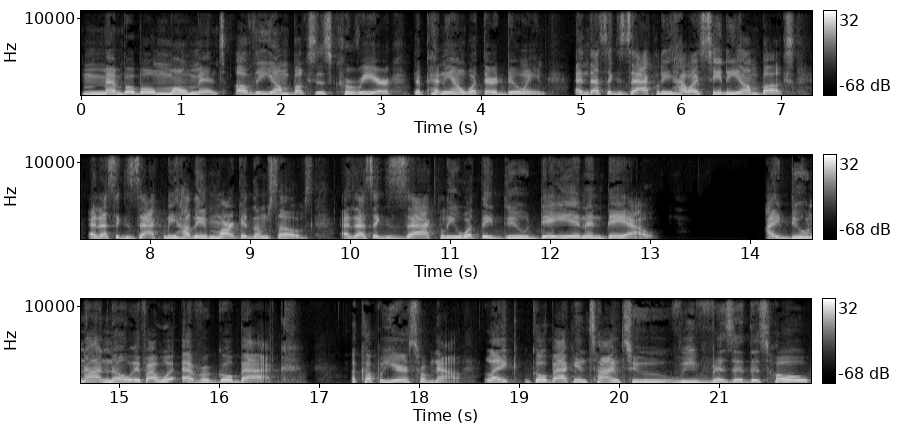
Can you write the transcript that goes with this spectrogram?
memorable moment of the Young Bucks' career, depending on what they're doing. And that's exactly how I see the Young Bucks. And that's exactly how they market themselves. And that's exactly what they do day in and day out. I do not know if I will ever go back a couple years from now. Like go back in time to revisit this whole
